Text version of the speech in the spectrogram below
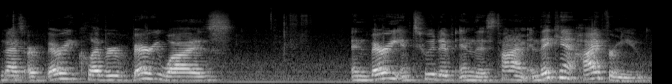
You guys are very clever, very wise, and very intuitive in this time. And they can't hide from you.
